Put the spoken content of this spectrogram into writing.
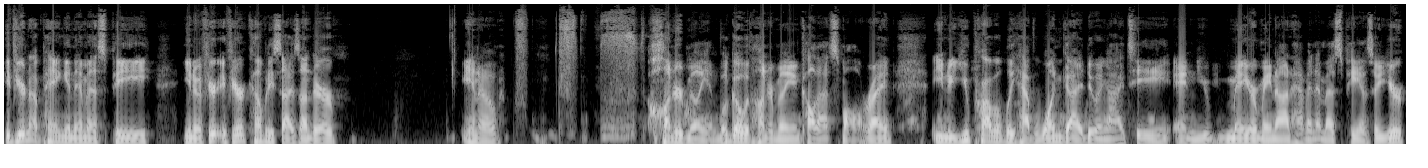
if you're not paying an MSP, you know, if you're if you're a company size under, you know, hundred million, we'll go with hundred million. Call that small, right? You know, you probably have one guy doing IT, and you may or may not have an MSP, and so your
